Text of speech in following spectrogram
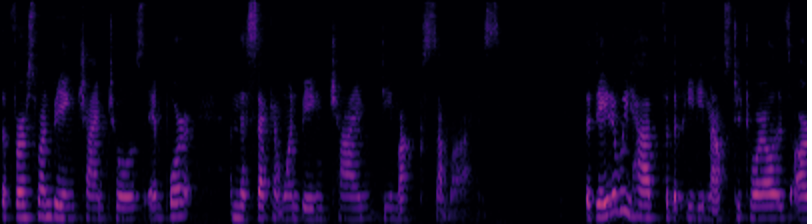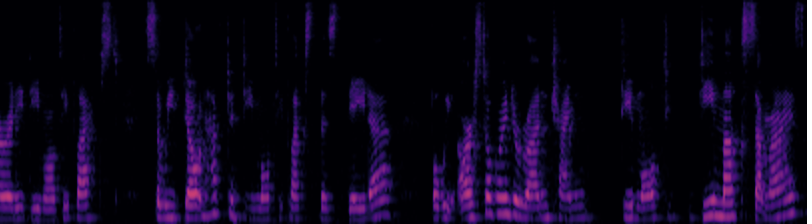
The first one being QIIME tools import and the second one being QIIME demux summarize. The data we have for the PD mouse tutorial is already demultiplexed, so we don't have to demultiplex this data, but we are still going to run QIIME demux summarize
